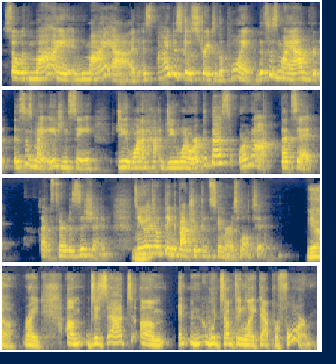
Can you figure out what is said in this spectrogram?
So with mine in my ad is I just go straight to the point. This is my ad. This is my agency. Do you want to ha- do you want to work with us or not? That's it. That's their decision. So mm-hmm. you have to think about your consumer as well too. Yeah, right. Um, does that um, and would something like that perform?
